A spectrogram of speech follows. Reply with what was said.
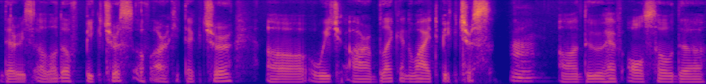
there is a lot of pictures of architecture uh, which are black and white pictures. Uh, do you have also the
